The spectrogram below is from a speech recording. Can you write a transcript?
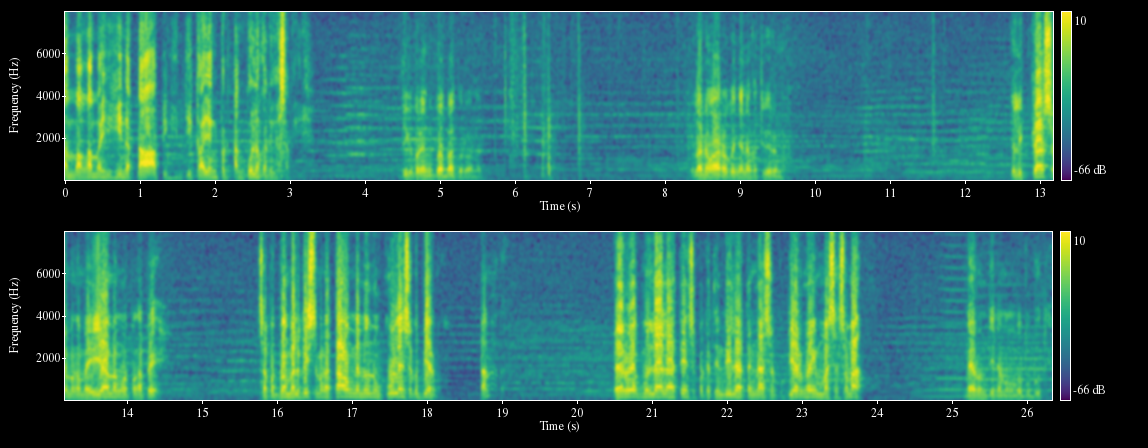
Ang mga mahihin at naaaping hindi kayang ipagtanggol ang kanilang sarili. Hindi ka pa rin nagbabago, Ronald. Wala nung araw ganyan ang katwiran mo. Galit ka sa mga mayayamang mapangapi. Sa pagmamalabis sa mga taong nanunungkulan sa gobyerno. Tama ka. Pero huwag mong lalahatin sapagkat hindi lahat ng nasa gobyerno ay masasama. Meron din namang mabubuti.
